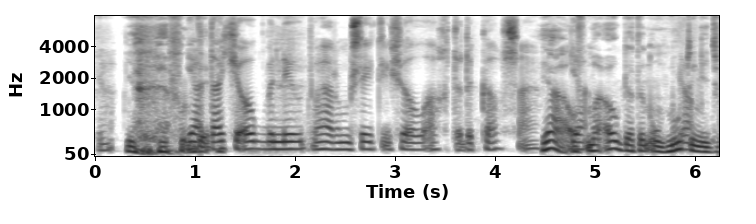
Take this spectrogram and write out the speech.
Ja, Ja, van ja de- dat je ook benieuwd waarom zit hij zo achter de kassa. ja, of, maar ook dat een ontmoeting iets,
